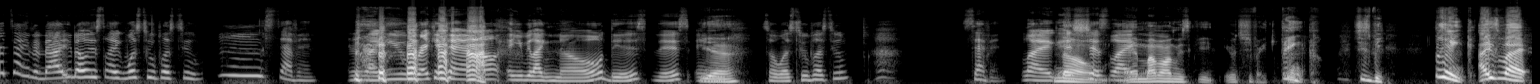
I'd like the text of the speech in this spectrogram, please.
irritated now. You know, it's like what's two plus two? Mm, seven. And it's like you break it down and you be like, no, this, this, and yeah. so what's two plus two? Seven. Like no. it's just like and my mom used to like, think. She'd be, think. I used to be like,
